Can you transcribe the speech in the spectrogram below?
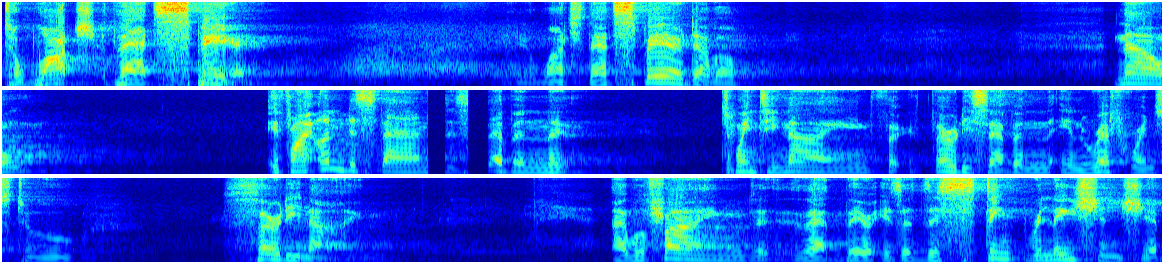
to watch that spear. Watch that spare devil. Now, if I understand seven 29, 37 in reference to 39, I will find that there is a distinct relationship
